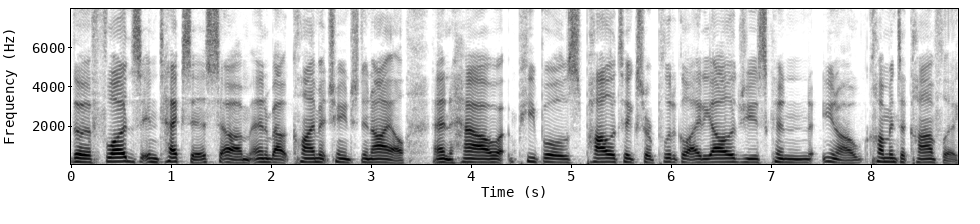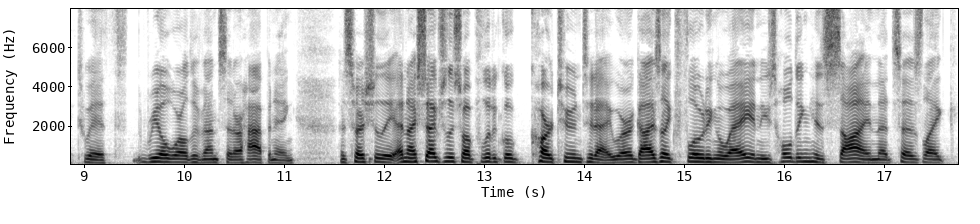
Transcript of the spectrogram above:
the floods in Texas um, and about climate change denial and how people's politics or political ideologies can, you know, come into conflict with real world events that are happening. Especially, and I actually saw a political cartoon today where a guy's like floating away and he's holding his sign that says like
